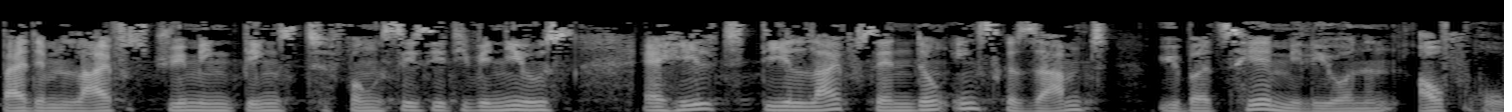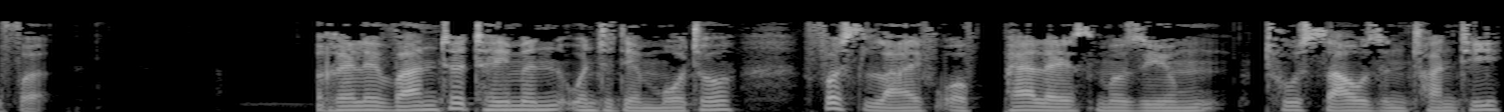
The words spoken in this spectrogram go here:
Bei dem Livestreaming-Dienst von CCTV News erhielt die Live-Sendung insgesamt über 10 Millionen Aufrufe. Relevante Themen unter dem Motto First Life of Palace Museum 2020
